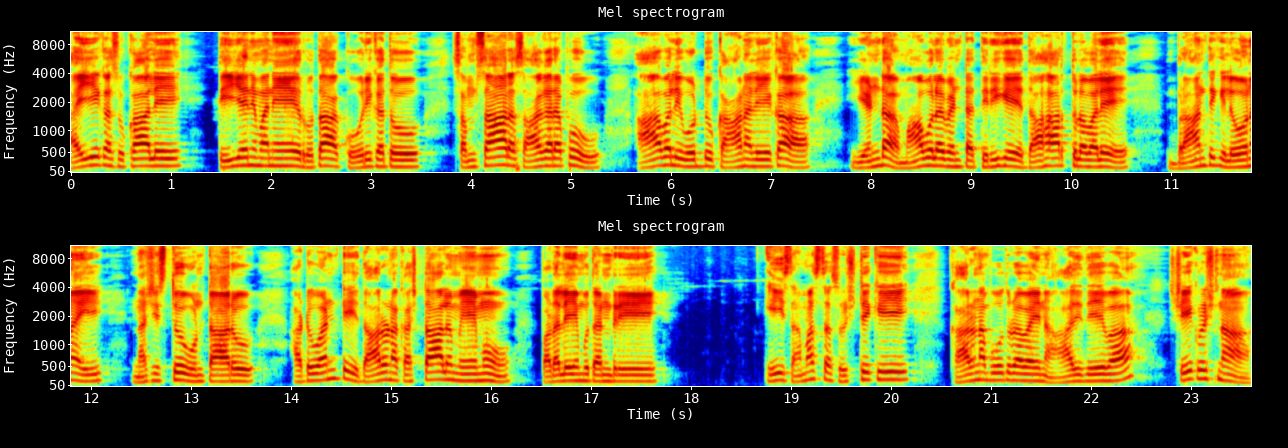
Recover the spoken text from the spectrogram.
ఐహిక సుఖాలే తీయనిమనే వృత కోరికతో సంసార సాగరపు ఆవలి ఒడ్డు కానలేక ఎండ మావుల వెంట తిరిగే దాహార్తుల వలె భ్రాంతికి లోనై నశిస్తూ ఉంటారు. అటువంటి దారుణ కష్టాలు మేము పడలేము తండ్రి. ఈ సమస్త సృష్టికి కారణభూతుడవైన ఆదిదేవ శ్రీకృష్ణ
